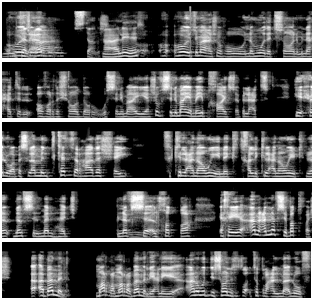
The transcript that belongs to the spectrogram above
وتلعب جماعة- وتستانس آه ليش؟ هو هو يا جماعة شوف هو نموذج سوني من ناحية ال over the shoulder والسينمائية. شوف السينمائية ما هي بخايسة بالعكس هي حلوة بس لما تكثر هذا الشيء في كل عناوينك تخلي كل عناوينك بنفس المنهج بنفس. الخطة. يا أخي أنا عن نفسي بطفش أبمل مرة مرة بمل. يعني أنا ودي سوني تطلع عن المألوف.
